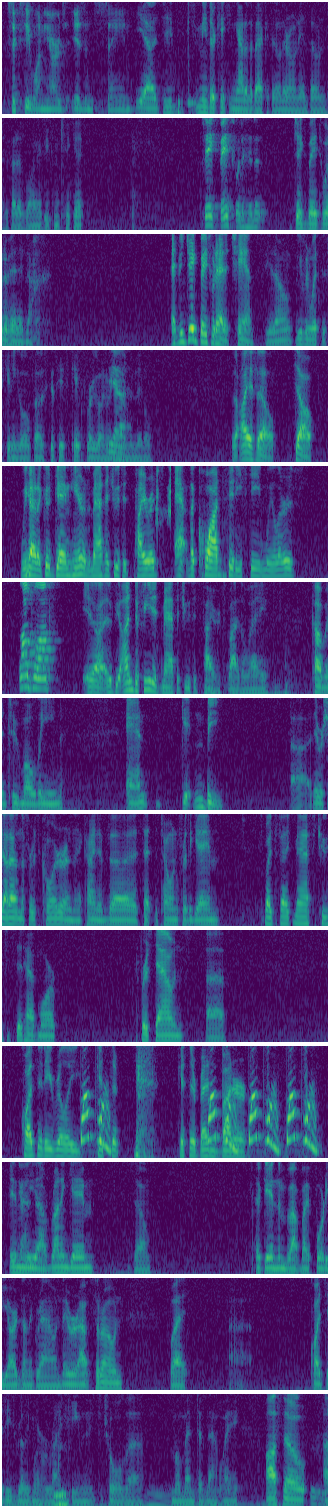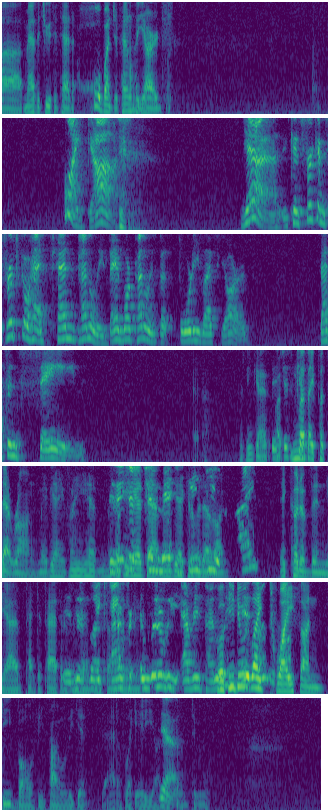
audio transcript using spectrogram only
61 yards is insane. Yeah, I mean they're kicking out of the back of their own end zone. It's about as long as you can kick it. Jake Bates would have hit it. Jake Bates would have hit it. No. I think Jake Bates would have had a chance, you know, even with this getting goal post, because his kicks were going right Yeah. down the middle. The IFL. So, we had a good game here. The Massachusetts Pirates at the Quad City Steamwheelers. Womp womp. Yeah, it was the undefeated Massachusetts Pirates, by the way, coming to Moline and getting beat. Uh, they were shut out in the first quarter, and that kind of uh, set the tone for the game. Despite the fact Massachusetts did have more first downs, uh, Quad City really gets their, gets their bread and butter in the uh, running game. So, I gained them about by 40 yards on the ground. They were outthrown, but uh, Quad City's really more of a running team and they control the momentum that way. Also, uh, Massachusetts had a whole bunch of penalty yards. Oh my gosh. yeah, because freaking Frisco had 10 penalties. They had more penalties, but 40 less yards. That's insane. I think I, They uh, just unless could- I put that wrong. Maybe I, Did they just at that, maybe I could have put that wrong. It could have been, yeah, pa- to pass interference Like every, literally every penalty. Well, if you do it like twice on deep balls, you probably get that of like 80 yards Yeah. or something too.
